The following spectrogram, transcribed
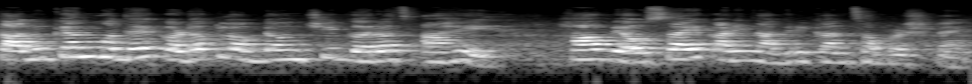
तालुक्यांमध्ये कडक लॉकडाऊनची गरज आहे हा व्यावसायिक आणि नागरिकांचा प्रश्न आहे.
